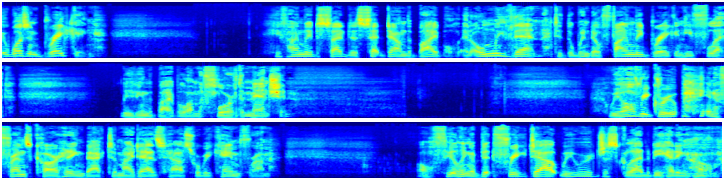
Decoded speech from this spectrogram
it wasn't breaking. He finally decided to set down the Bible, and only then did the window finally break and he fled, leaving the Bible on the floor of the mansion. We all regroup in a friend's car heading back to my dad's house where we came from. All feeling a bit freaked out, we were just glad to be heading home.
